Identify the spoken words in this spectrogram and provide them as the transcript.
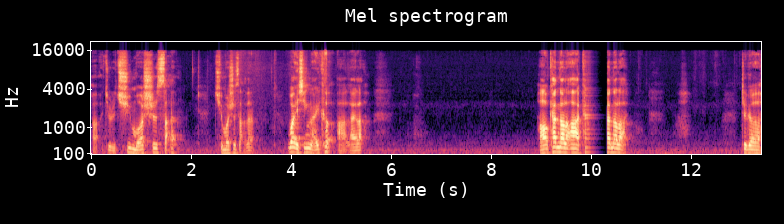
啊，就是驱魔师撒旦，驱魔师撒旦，外星来客啊来了，好看到了啊，看看到了，这个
